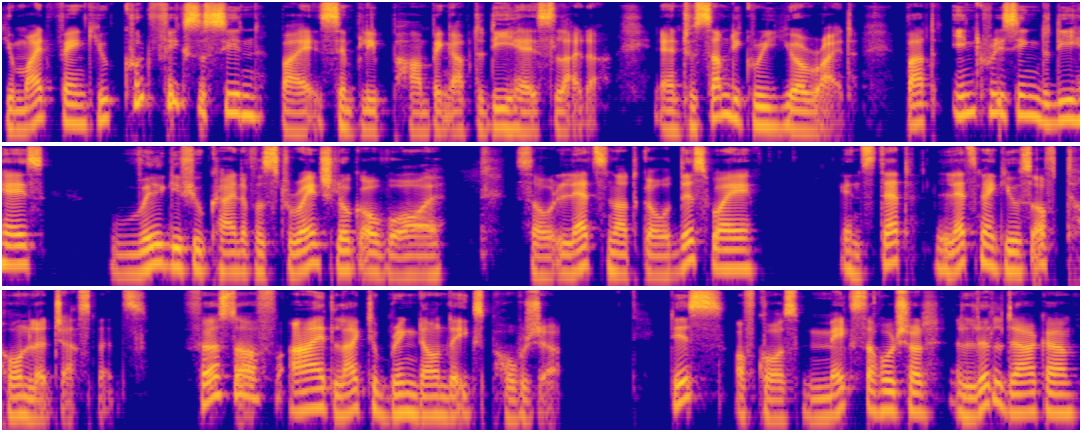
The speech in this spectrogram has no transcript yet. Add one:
You might think you could fix the scene by simply pumping up the dehaze slider. And to some degree, you're right. But increasing the dehaze will give you kind of a strange look overall. So let's not go this way. Instead, let's make use of tonal adjustments. First off, I'd like to bring down the exposure. This, of course, makes the whole shot a little darker,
